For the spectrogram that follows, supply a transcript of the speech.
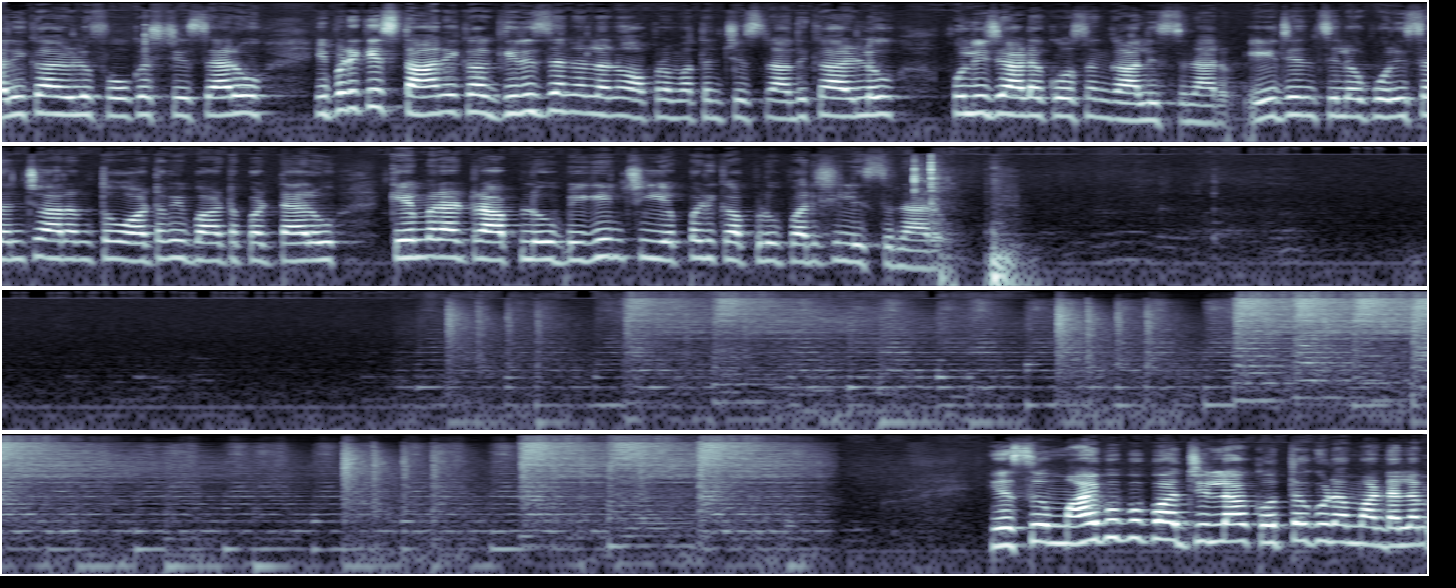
అధికారులు ఫోకస్ చేశారు. ఇప్పటికే స్థానిక గిరిజనులను అప్రమత్తం చేసిన అధికారులు పులి జాడ కోసం గాలిస్తున్నారు. ఏజెన్సీలో పులి సంచారంతో అటవీ బాట పట్టారు. కెమెరా ట్రాప్లు బిగించి ఎప్పటికప్పుడు పరిశీలిస్తున్నారు. ఎస్ మహబూబాబాద్ జిల్లా కొత్తగూడ మండలం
